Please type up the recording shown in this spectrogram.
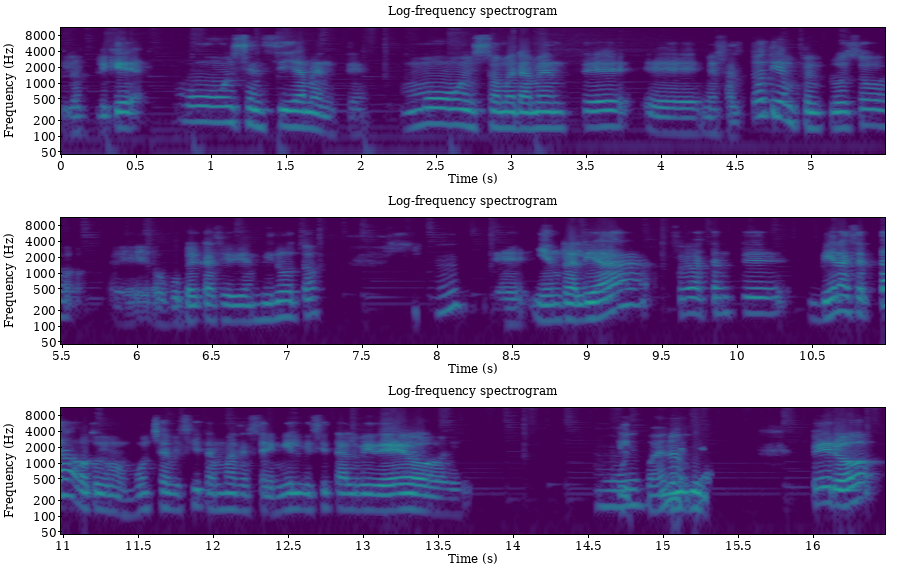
y lo expliqué muy sencillamente, muy someramente, eh, me faltó tiempo incluso, eh, ocupé casi 10 minutos, y en realidad fue bastante bien aceptado, tuvimos muchas visitas, más de 6.000 visitas al video. muy bueno. Pero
